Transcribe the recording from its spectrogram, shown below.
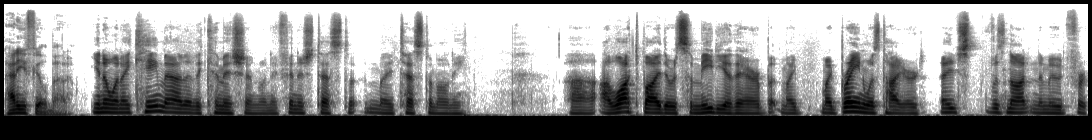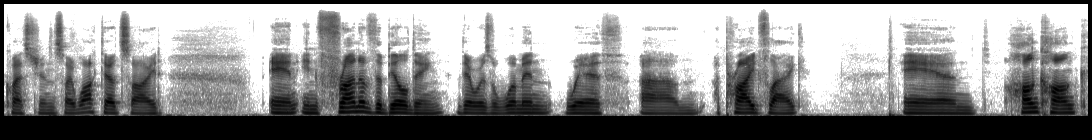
How do you feel about it? You know, when I came out of the commission, when I finished test- my testimony, uh, I walked by. There was some media there, but my, my brain was tired. I just was not in the mood for questions. So I walked outside, and in front of the building, there was a woman with um, a pride flag and honk honk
